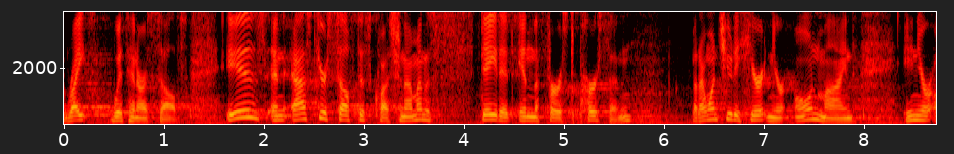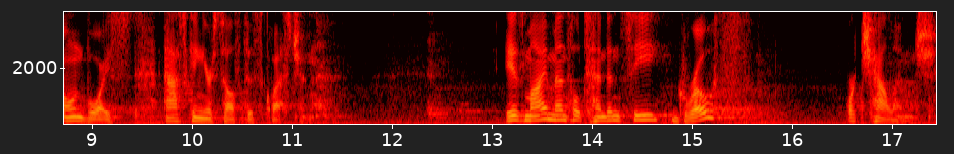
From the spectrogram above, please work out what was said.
right within ourselves. Is, and ask yourself this question. I'm going to state it in the first person, but I want you to hear it in your own mind, in your own voice, asking yourself this question Is my mental tendency growth or challenge?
